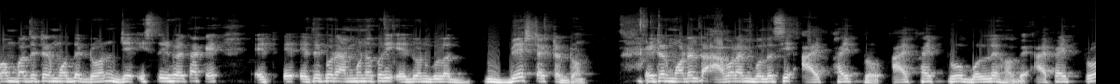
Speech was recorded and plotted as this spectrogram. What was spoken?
কম বাজেটের মধ্যে ড্রোন যে স্থির হয়ে থাকে এতে করে আমি মনে করি এই ড্রোনগুলো বেস্ট একটা ড্রোন। এটার মডেলটা আবার আমি বলতেছি I five pro I five pro বললে হবে। আই ফাইভ প্রো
